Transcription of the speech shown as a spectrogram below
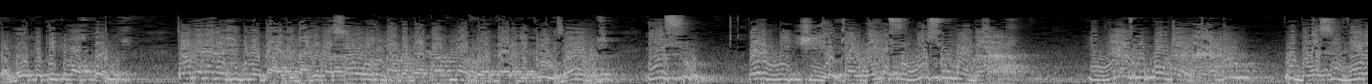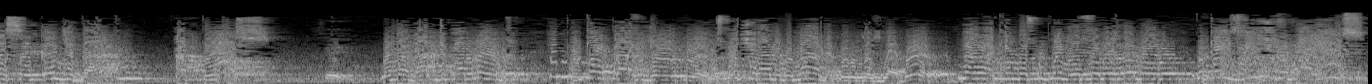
Aumento, o que, que nós temos? Quando a elegibilidade na redação original da 6490 era de 3 anos, isso permitia que alguém assumisse um mandato e mesmo condenado pudesse vir a ser candidato após o mandato de quatro anos. E por que o prazo de oito anos? Foi tirado do nada pelo legislador? Não, aqui nos cumprimentos do legislador. Porque existe no país,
